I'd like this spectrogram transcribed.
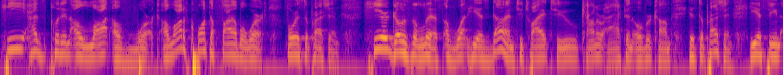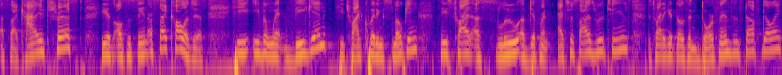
He has put in a lot of work, a lot of quantifiable work for his depression. Here goes the list of what he has done to try to counteract and overcome his depression. He has seen a psychiatrist. He has also seen a psychologist. He even went vegan. He tried quitting smoking. He's tried a slew of different exercise routines to try to get those endorphins and stuff going.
